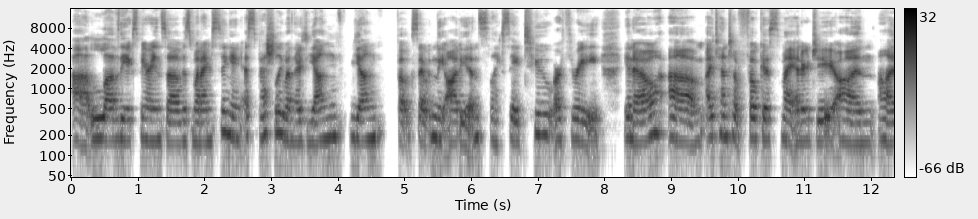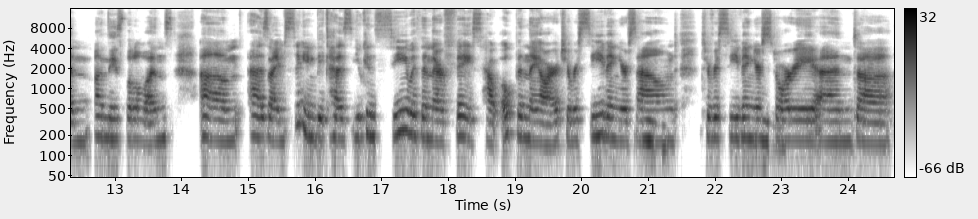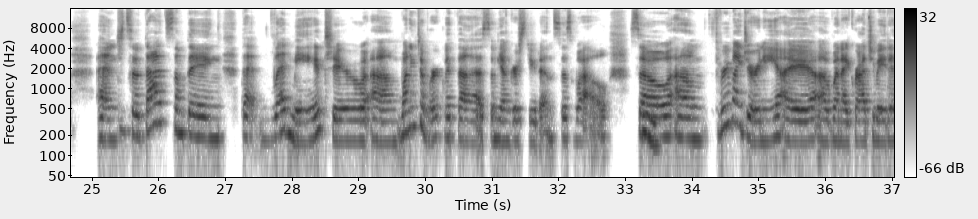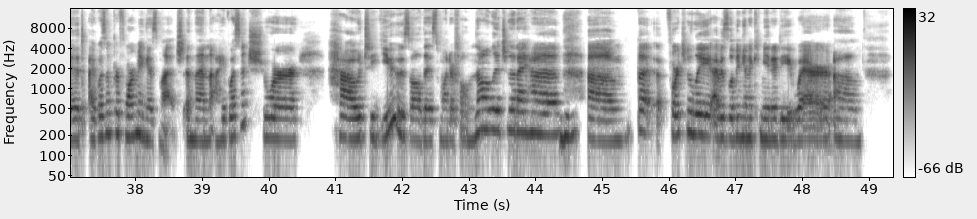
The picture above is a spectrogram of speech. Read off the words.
uh, love the experience of is when I'm singing, especially when there's young young folks out in the audience like say two or three you know um, i tend to focus my energy on on on these little ones um, as i'm singing because you can see within their face how open they are to receiving your mm-hmm. sound mm-hmm. to receiving your mm-hmm. story and uh, and so that's something that led me to um, wanting to work with uh, some younger students as well. So mm. um, through my journey, I uh, when I graduated, I wasn't performing as much, and then I wasn't sure how to use all this wonderful knowledge that I have. Mm-hmm. Um, but fortunately, I was living in a community where um,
